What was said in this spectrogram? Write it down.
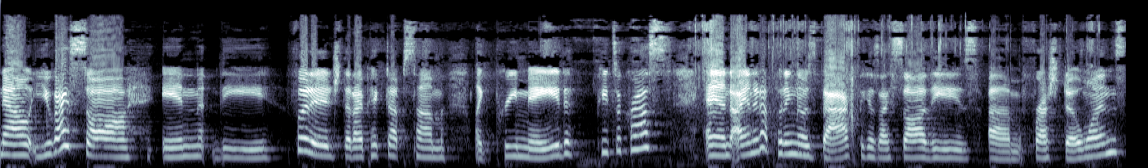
Now, you guys saw in the footage that I picked up some like pre-made pizza crusts and I ended up putting those back because I saw these um, fresh dough ones.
